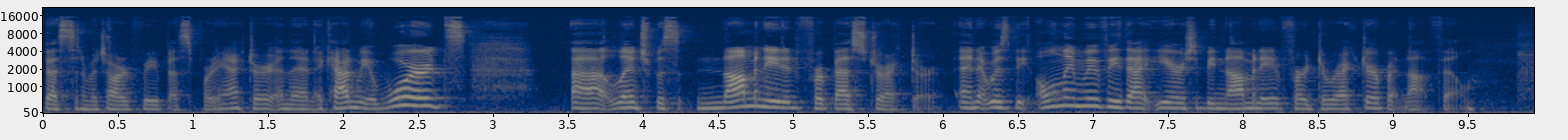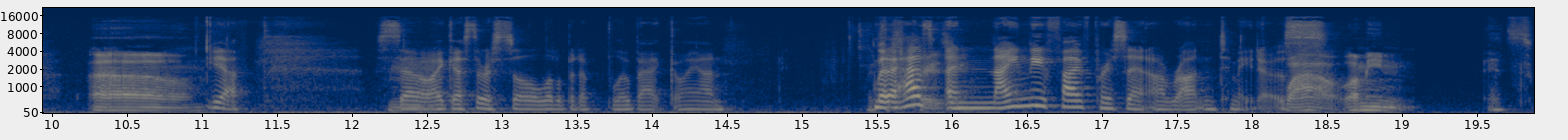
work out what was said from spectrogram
best cinematography, best supporting actor, and then Academy Awards. Uh, Lynch was nominated for best director, and it was the only movie that year to be nominated for a director but not film. Oh. Yeah. So Hmm. I guess there was still a little bit of blowback going on. which but it has crazy. a 95% on Rotten Tomatoes. Wow. I mean, it's.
